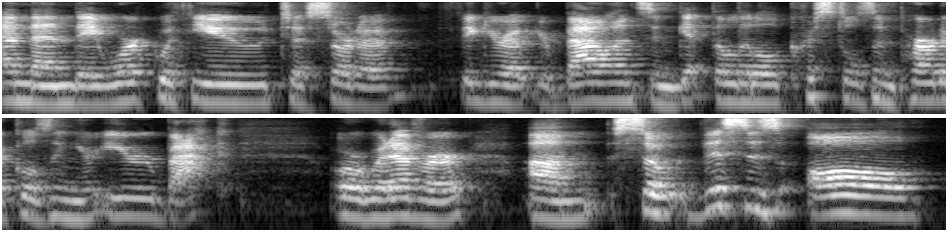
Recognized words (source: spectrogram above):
and then they work with you to sort of figure out your balance and get the little crystals and particles in your ear back or whatever um, so this is all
